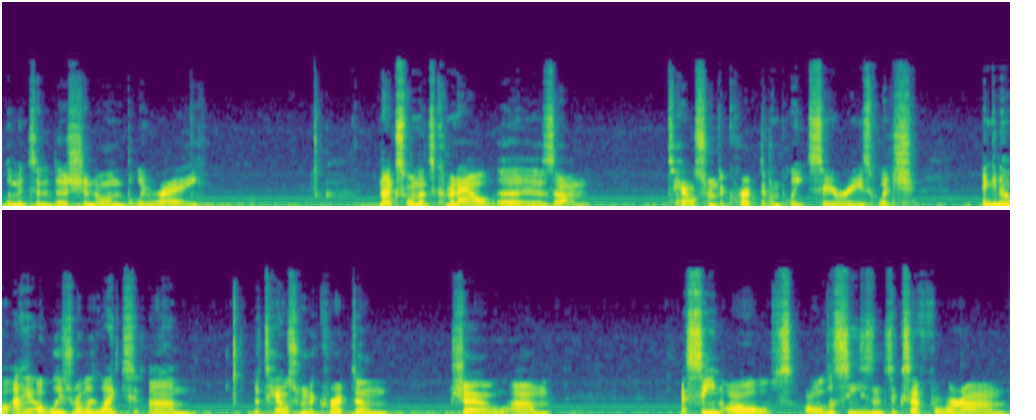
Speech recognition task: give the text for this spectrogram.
limited edition on Blu-ray. Next one that's coming out uh, is um, Tales from the Crypt, the complete series, which, and you know, I always really liked um, the Tales from the Crypt um, show. Um, I've seen all all the seasons except for um,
